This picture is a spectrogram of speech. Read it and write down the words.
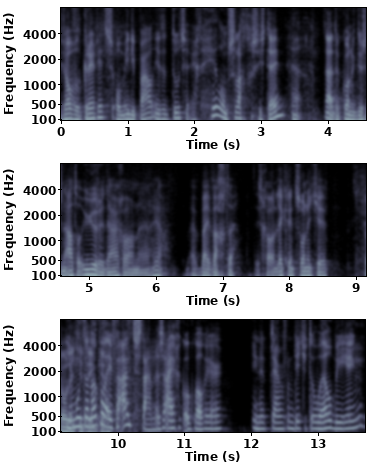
zoveel credits om in die paal in te toetsen. Echt een heel omslachtig systeem. Ja. Nou, dan kon ik dus een aantal uren daar gewoon eh, ja, bij wachten. Dus gewoon lekker in het zonnetje. Je moet dan ook wel even uitstaan. Dus eigenlijk ook wel weer in de term van digital well-being.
